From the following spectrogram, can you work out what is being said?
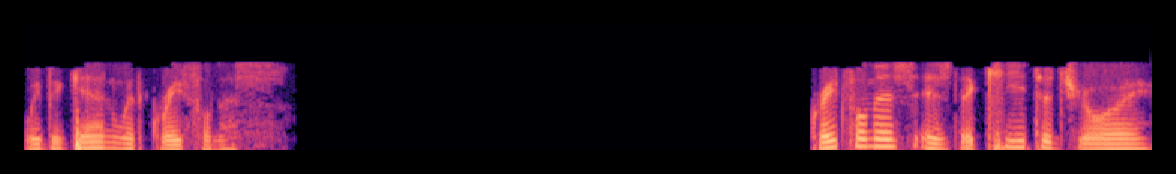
We begin with gratefulness. Gratefulness is the key to joy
